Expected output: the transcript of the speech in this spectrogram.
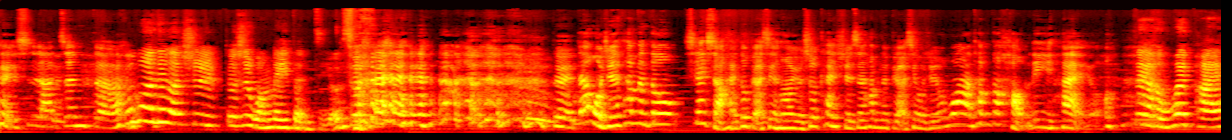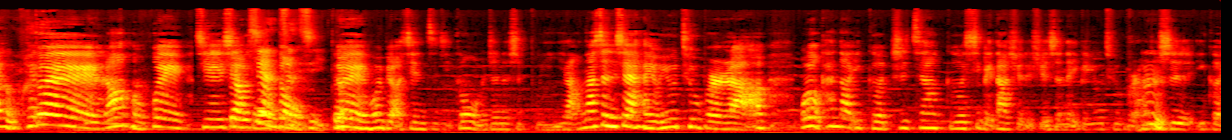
对，是啊，真的。不过那个是就是完美等级了，对对。但我觉得他们都现在小孩都表现很好，有时候看学生他们的表现，我觉得哇，他们都好厉害哦。对啊，很会拍，很会对，然后很会接一些活动，表现自己，对，对，很会表现自己，跟我们真的是不一样。那甚至现在还有 YouTuber 啊。我有看到一个芝加哥西北大学的学生的一个 YouTuber，他就是一个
